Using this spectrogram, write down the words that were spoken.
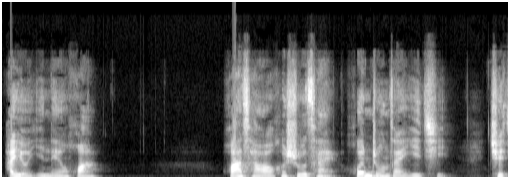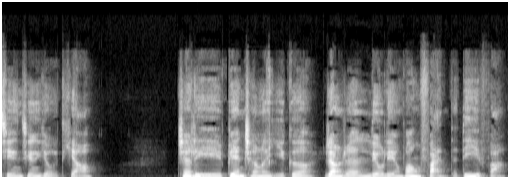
还有银莲花。花草和蔬菜混种在一起，却井井有条。这里变成了一个让人流连忘返的地方。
